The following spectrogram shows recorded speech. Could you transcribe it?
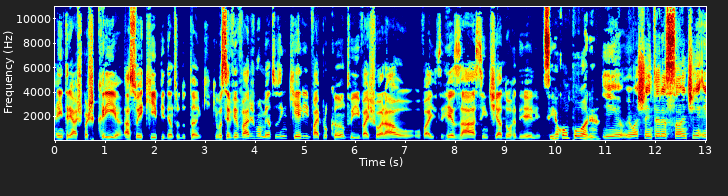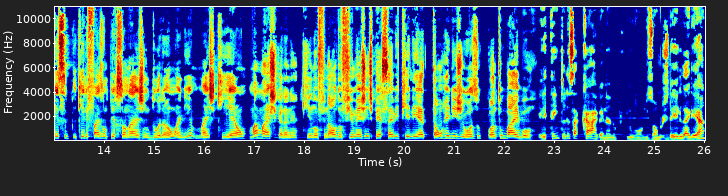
entre aspas, cria a sua equipe dentro do tanque. Que você vê vários momentos em que ele vai pro canto e vai chorar ou, ou vai rezar, sentir a dor dele. Se recompor, né? E eu achei interessante esse que ele faz um personagem durão ali, mas que é uma máscara, né? Que no final do filme a gente percebe que ele é tão religioso quanto o Bible. Ele tem toda essa carga, né? No, no- nos ombros dele da guerra,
